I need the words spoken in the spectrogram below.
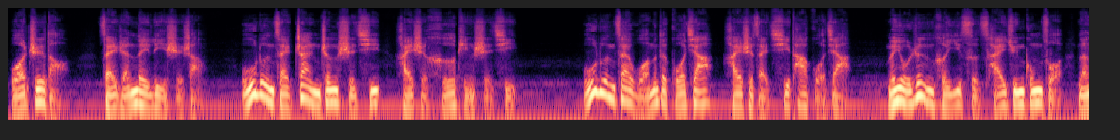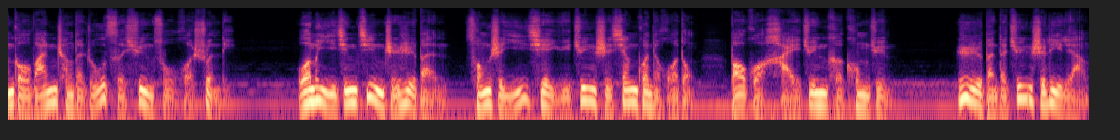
我知道。”在人类历史上，无论在战争时期还是和平时期，无论在我们的国家还是在其他国家，没有任何一次裁军工作能够完成的如此迅速或顺利。我们已经禁止日本从事一切与军事相关的活动，包括海军和空军。日本的军事力量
